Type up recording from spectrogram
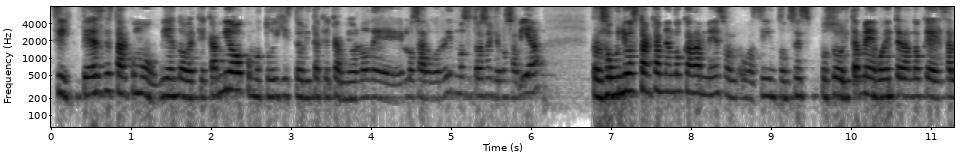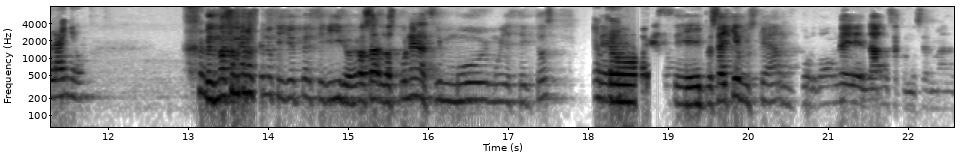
sí, tienes que estar como viendo a ver qué cambió, como tú dijiste ahorita que cambió lo de los algoritmos y todo eso, yo no sabía. Pero según yo están cambiando cada mes o, o así, entonces pues ahorita me voy enterando que es al año. Pues más o menos es lo que yo he percibido, o sea, los ponen así muy, muy estrictos, pero este, pues hay que buscar por dónde darnos a conocer más,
